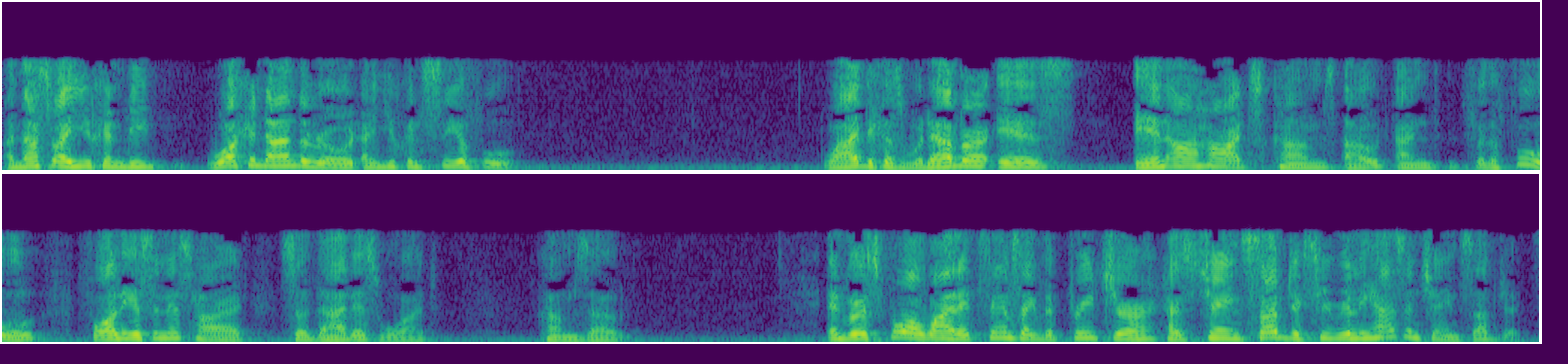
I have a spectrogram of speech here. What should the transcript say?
And that's why you can be walking down the road and you can see a fool. Why? Because whatever is in our hearts comes out, and for the fool, folly is in his heart, so that is what comes out. In verse 4, while it seems like the preacher has changed subjects, he really hasn't changed subjects.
